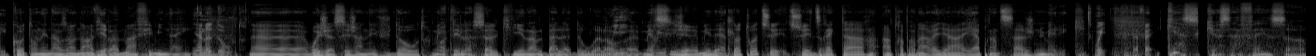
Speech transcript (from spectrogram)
Écoute, on est dans un environnement féminin. Il y en a d'autres. Euh, oui, je sais, j'en ai vu d'autres, mais OK. tu es le seul qui vient dans le balado. Alors, Oui, euh, merci, Jérémy, d'être là. Toi, tu es, tu es directeur entrepreneuriat et apprentissage numérique. Oui, tout à fait. Qu'est-ce que ça fait, ça?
